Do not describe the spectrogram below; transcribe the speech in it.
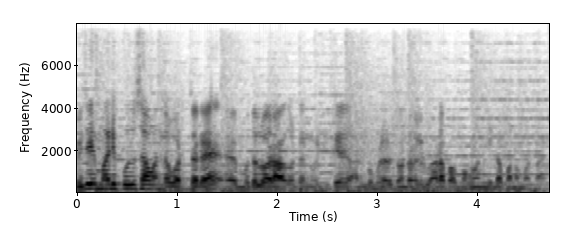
விஜய் மாதிரி புதுசாக வந்த ஒருத்தரை முதல்வர் ஆகட்டும்னு விட்டுட்டு அன்புமணியோட தொண்டர்கள் வேலை பார்ப்பாங்கன்னு கிட்ட பண்ண மாட்டாங்க.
